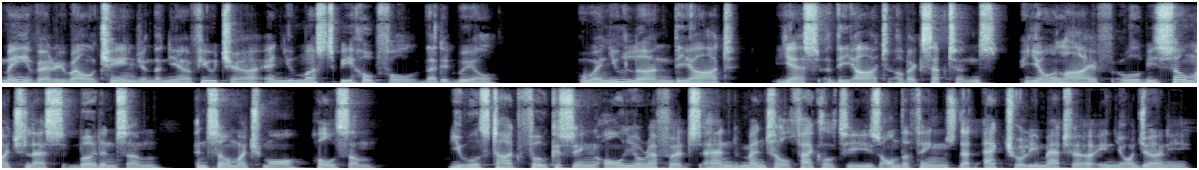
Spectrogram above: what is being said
may very well change in the near future, and you must be hopeful that it will. When you learn the art, yes, the art of acceptance, your life will be so much less burdensome and so much more wholesome. You will start focusing all your efforts and mental faculties on the things that actually matter in your journey.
